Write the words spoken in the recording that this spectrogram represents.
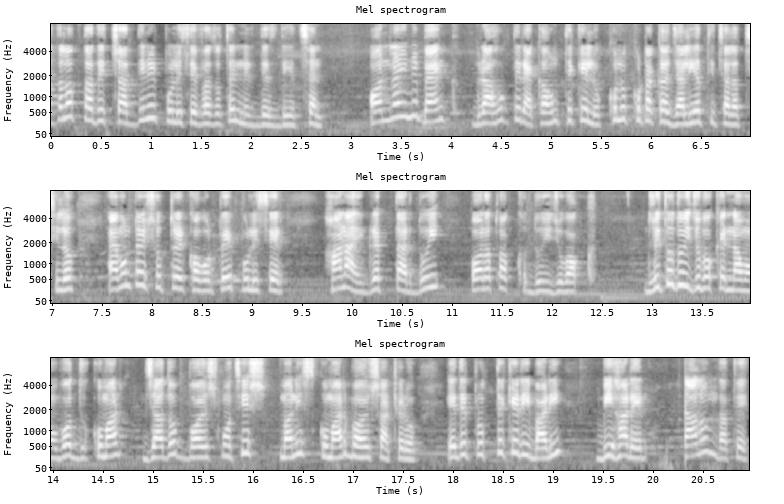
আদালত তাদের চার দিনের পুলিশ হেফাজতের নির্দেশ দিয়েছেন। অনলাইনে ব্যাংক গ্রাহকদের অ্যাকাউন্ট থেকে লক্ষ লক্ষ টাকা জালিয়াতি চালাচ্ছিল এমনটাই সূত্রের খবর পেয়ে পুলিশের হানায় গ্রেপ্তার দুই পলাতক দুই যুবক। ধৃত দুই যুবকের নাম অবধ কুমার যাদব, বয়স পঁচিশ মনীষ কুমার, বয়স আঠেরো। এদের প্রত্যেকেরই বাড়ি বিহারের নালন্দাতে।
